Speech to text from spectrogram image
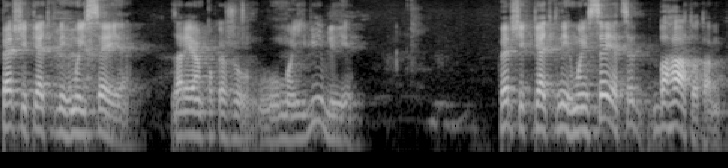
перші п'ять книг Мойсея. Зараз я вам покажу у моїй Біблії. Перші п'ять книг Мойсея це багато там.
